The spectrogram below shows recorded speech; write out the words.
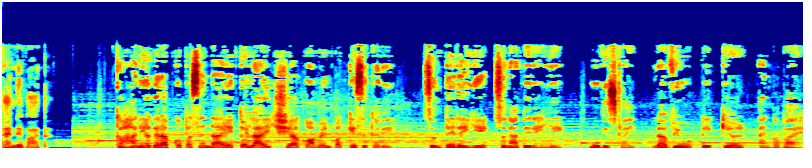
धन्यवाद। कहानी अगर आपको पसंद आए तो लाइक शेयर कमेंट पक्के से करें। सुनते रहिए, सुनाते रहिए। Movie strike love you take care and bye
